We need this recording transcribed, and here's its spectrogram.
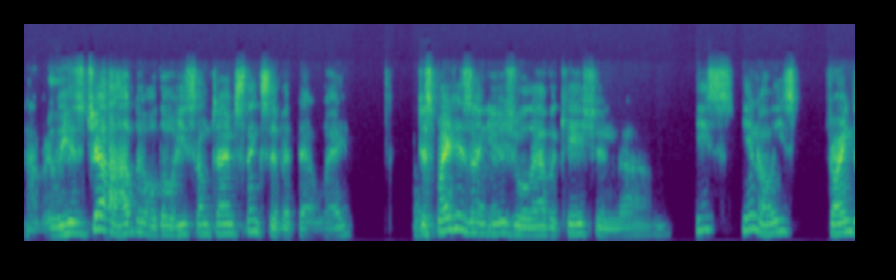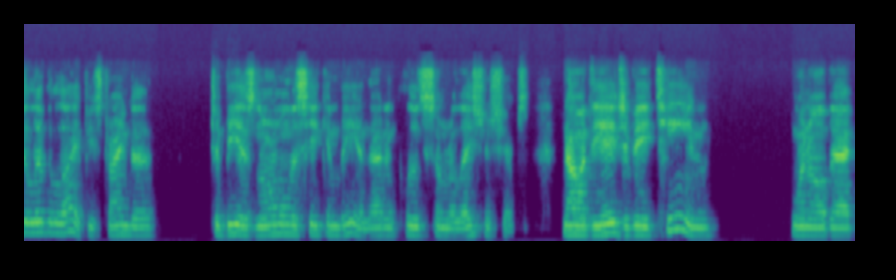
not really his job, although he sometimes thinks of it that way. Despite his unusual avocation, um, he's you know he's trying to live a life. He's trying to to be as normal as he can be, and that includes some relationships. Now, at the age of 18, when all that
